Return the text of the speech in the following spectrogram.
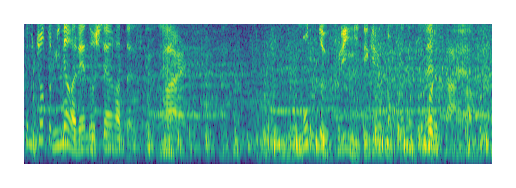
でもちょっとみんなが連動してなかったですけどね、はい、もっとフリーにできるかもしれないですね。そうですか、えー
